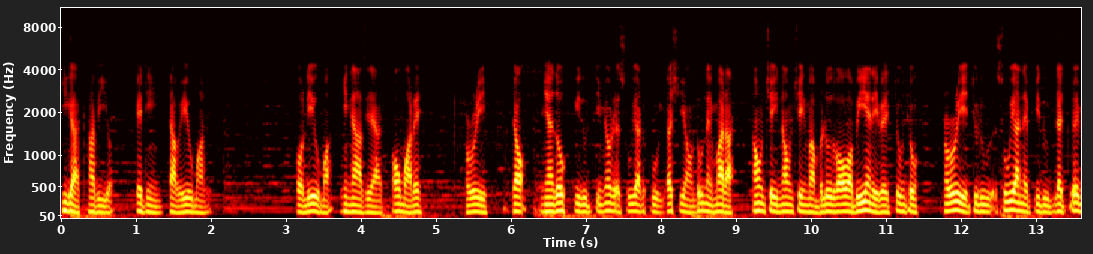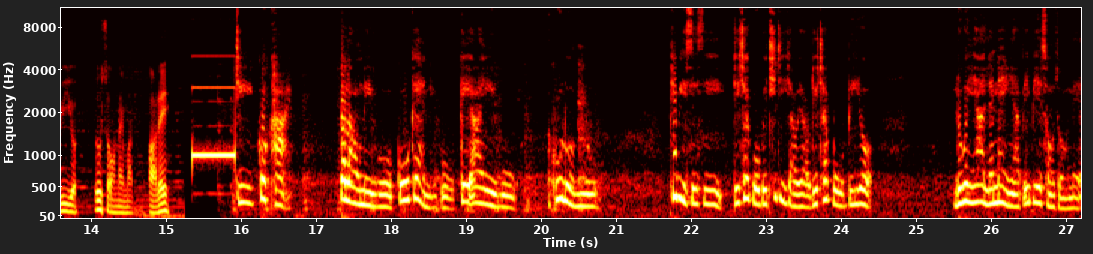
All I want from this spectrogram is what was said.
ဒီကထားပြီးတော့ကတင်ကြပေးဦးမလဲတော်လေးဦးမှာညနာစရာကောင်းပါတယ်ကျွန်တော်တို့ကြောင့်အများဆုံးပြည်သူတင်မြောက်တဲ့အစိုးရတစ်ခုရရှိအောင်လုပ်နိုင်မှတာနောက်ချိန်နောက်ချိန်မှာဘလို့သဘောပါဘေးရန်တွေပဲကြုံကြုံကျွန်တော်တို့တွေအတူတူအစိုးရနဲ့ပြည်သူလက်တွဲပြီးတော့လှုပ်ဆောင်နိုင်မှာဖြစ်ပါတယ် ဒီကွက်ခိုင်ပလောင်တွေကိုကိုးကန်တွေကို KIA ကိုအခုလိုမျိုးဖိဖိစီစီဒီချက်ပို့ပြီးထိထိရောက်ရောက်ဒီချက်ပို့ပြီးတော့လူဝင်ရလက်နဲ့ရပြည့်ပြည့်စုံစုံနဲ့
